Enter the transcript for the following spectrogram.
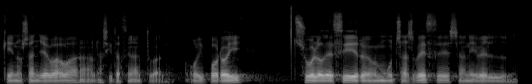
que nos han llevado a la situación actual. Hoy por hoy suelo decir muchas veces a nivel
